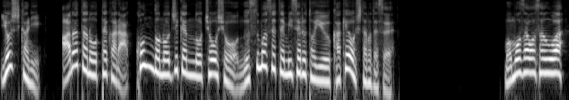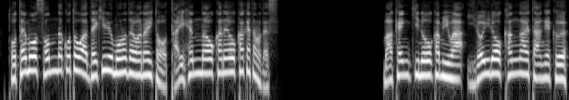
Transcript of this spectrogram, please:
吉かにあなたの手から今度の事件の調書を盗ませてみせるという賭けをしたのです。桃沢さんはとてもそんなことはできるものではないと大変なお金をかけたのです。負けん気の女将はいろいろ考えた挙句、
